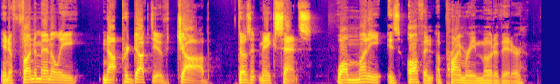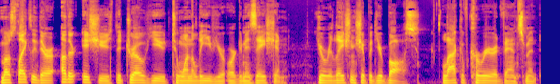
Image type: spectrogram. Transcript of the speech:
in a fundamentally not productive job doesn't make sense. While money is often a primary motivator, most likely there are other issues that drove you to want to leave your organization your relationship with your boss, lack of career advancement,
